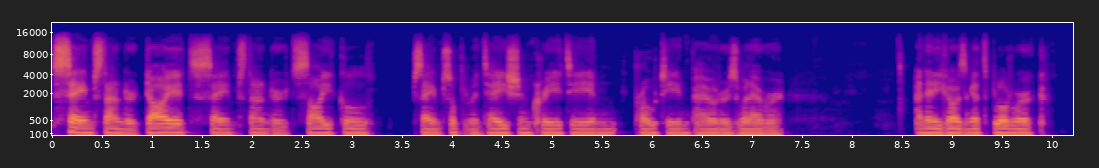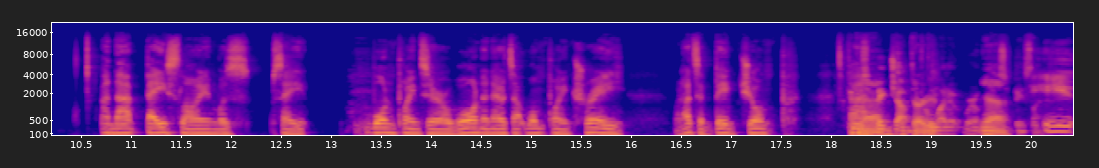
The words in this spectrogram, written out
same standard diet, same standard cycle, same supplementation, creatine, protein powders, whatever. And then he goes and gets blood work. And that baseline was say 1.01 and now it's at 1.3. Well, that's a big jump. It was Yeah, a big jump 30 from what it, where it was baseline. You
